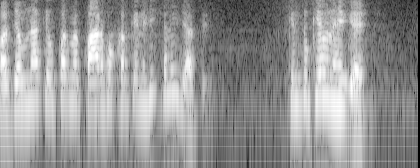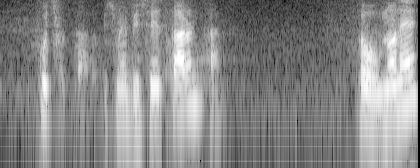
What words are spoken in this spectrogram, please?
और जमुना के ऊपर में पार होकर के नहीं चले जाते। किंतु क्यों नहीं गए? कुछ इसमें विशेष कारण था। तो उन्होंने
